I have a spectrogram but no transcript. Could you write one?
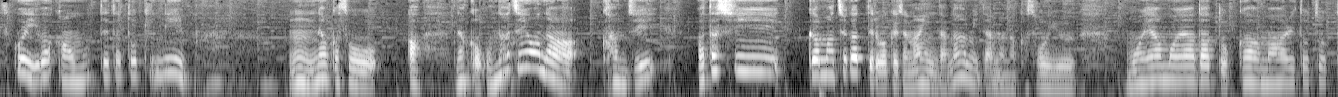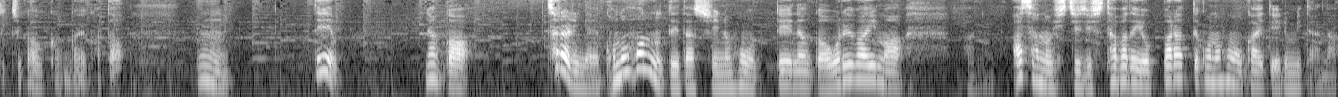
すごい違和感を持ってた時にうんなんかそうあなんか同じような感じ？私が間違ってるわけじゃないんだなみたいななんかそういうモヤモヤだとか周りとちょっと違う考え方、うん、でなんかさらにねこの本の出だしの方ってなんか俺は今朝の7時スタバで酔っ払ってこの本を書いているみたいな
